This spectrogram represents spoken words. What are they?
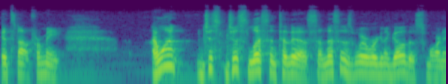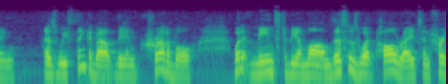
it's not for me. I want just just listen to this, and this is where we're going to go this morning as we think about the incredible what it means to be a mom. This is what Paul writes in 1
